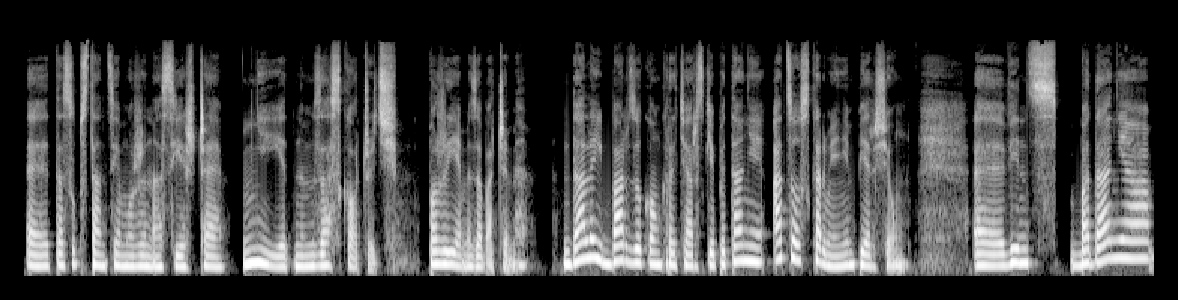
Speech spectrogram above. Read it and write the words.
e, ta substancja może nas jeszcze nie jednym zaskoczyć. Pożyjemy, zobaczymy. Dalej bardzo konkreciarskie pytanie, a co z karmieniem piersią? E, więc badania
